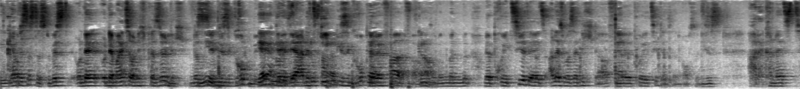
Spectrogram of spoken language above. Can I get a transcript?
ey, Ja, aber das ist das. Du bist, und der, und der meint es ja auch nicht persönlich. Und das ist Nee. eben diese Gruppen. Ja, ja, der, das- der hat jetzt gegen diese Gruppe Ja. Fahrradfahrer. Genau. Also man, man, und er projiziert ja jetzt alles, was er nicht darf. Ja. Er projiziert jetzt dann auch so. Dieses, ah, der kann da jetzt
